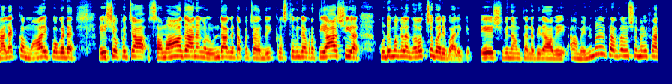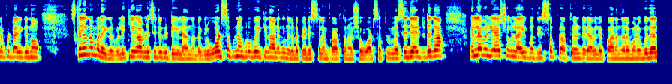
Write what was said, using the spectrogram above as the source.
കലക്കം മാറിപ്പോകട്ടെ. യേശുപ്പച്ച സമാധാനങ്ങൾ ഉണ്ടാകട്ടെ. പച്ച ക്രിസ്തുവിന്റെ പ്രത്യാശയാൽ കുടുംബങ്ങളെ നിറച്ചു പരിപാലിക്കും. യേശുവിനാം തന്നെ പിതാവേ ആമേ നിങ്ങളൊരു പ്രാർത്ഥന വിഷയമായി ഭാരപ്പെട്ടായിരിക്കുന്നു. സ്കിൽ നമ്പറേക്ക് വിളിക്കുക വിളിച്ചിട്ട് കിട്ടിയില്ല എന്നുണ്ടെങ്കിൽ വാട്സപ്പ് നമ്പർ ഉപയോഗിക്കുന്നതാണെങ്കിൽ നിങ്ങളുടെ പേര് സ്ഥലം പ്രാർത്ഥന വിഷയം വാട്സപ്പിൽ മെസ്സേജ് ആയിട്ട് ഇടുക. എല്ലാ വെള്ളിയാഴ്ചകളായി ലൈവ് മധ്യസ്ഥ പ്രാർത്ഥനയുണ്ട്. രാവിലെ പതിനൊന്നര മണി മുതൽ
